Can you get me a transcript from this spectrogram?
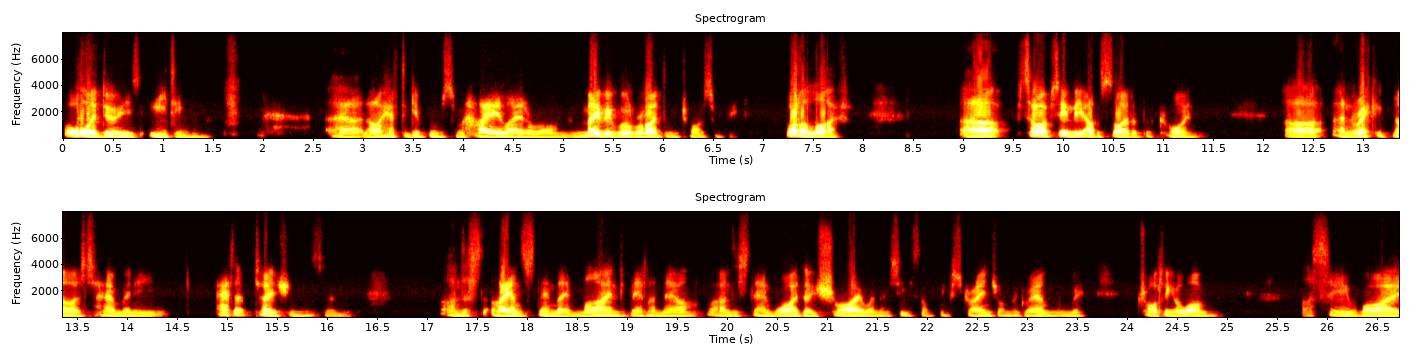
All they're doing is eating. Uh, and I have to give them some hay later on. Maybe we'll ride them twice a week. What a life. Uh, so I've seen the other side of the coin uh, and recognized how many adaptations and I understand their mind better now. I understand why they shy when they see something strange on the ground when we're trotting along. I see why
